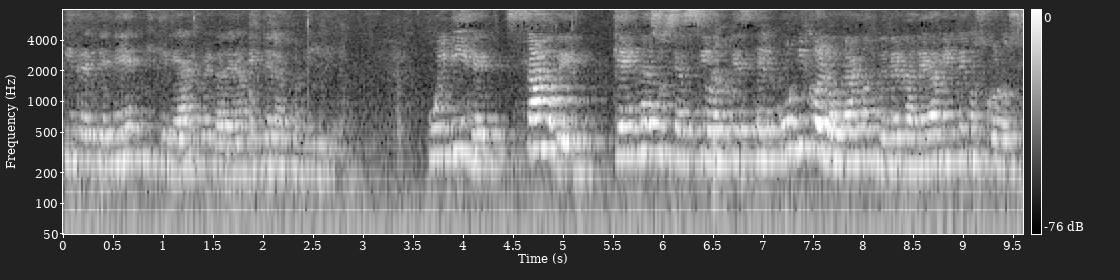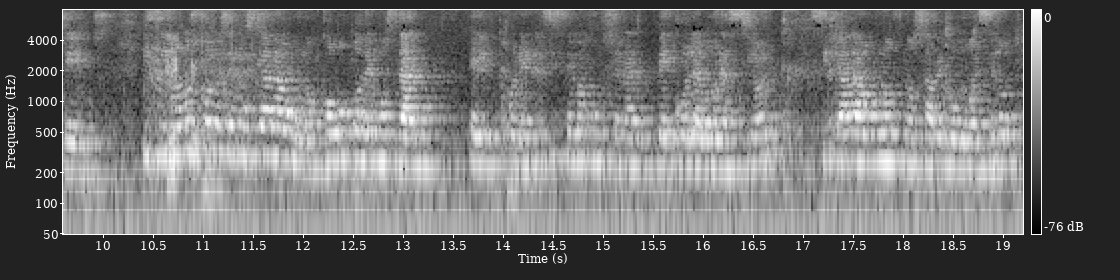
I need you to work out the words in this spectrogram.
y retener y crear verdaderamente la familia. Un líder sabe que en la asociación es el único lugar donde verdaderamente nos conocemos. Y si no nos conocemos cada uno, ¿cómo podemos dar el, poner el sistema funcional de colaboración si cada uno no sabe cómo es el otro?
